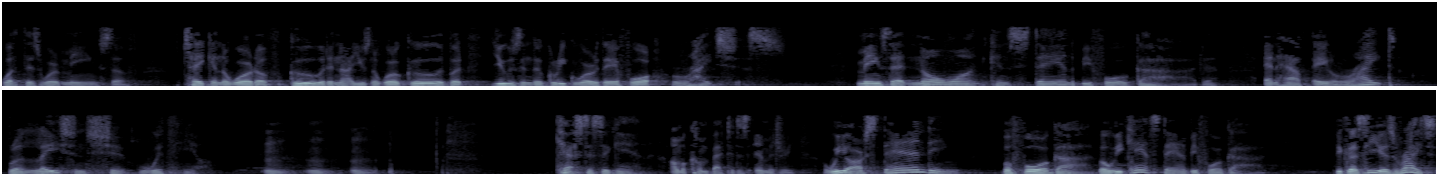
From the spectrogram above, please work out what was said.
what this word means of taking the word of good and not using the word good, but using the Greek word there for righteous. Means that no one can stand before God and have a right relationship with Him. Mm, mm, mm. Catch this again. I'm going to come back to this imagery. We are standing before God, but we can't stand before God because He is righteous.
